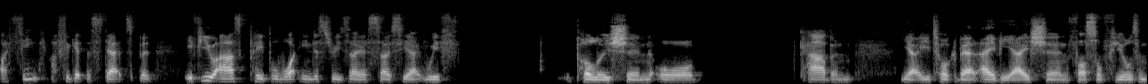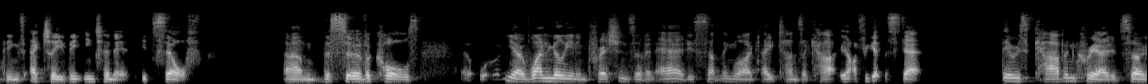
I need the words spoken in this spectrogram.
I think I forget the stats, but if you ask people what industries they associate with pollution or carbon you know, you talk about aviation, fossil fuels, and things. Actually, the internet itself, um, the server calls, you know, one million impressions of an ad is something like eight tons of car. I forget the stat. There is carbon created. So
